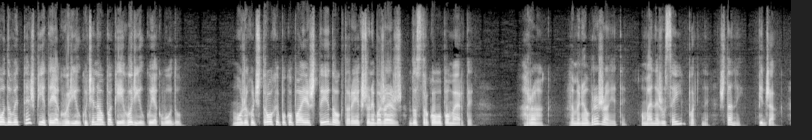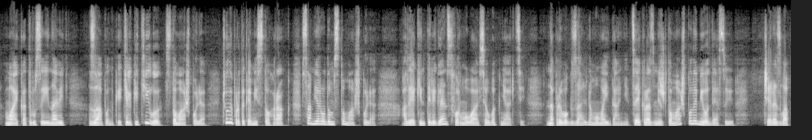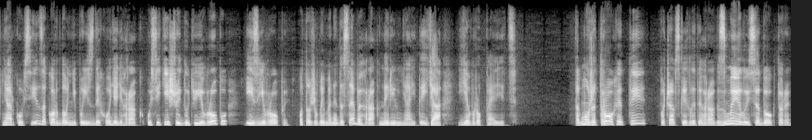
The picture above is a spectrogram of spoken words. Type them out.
Воду ви теж п'єте, як горілку, чи навпаки, горілку, як воду? Може, хоч трохи покопаєш ти, докторе, якщо не бажаєш достроково померти. Грак, ви мене ображаєте. У мене ж усе імпортне, штани, піджак, майка, труси і навіть запонки, тільки тіло з Томашполя. Чули про таке місто Грак? Сам я родом з Томашполя, але як інтелігент сформувався у Вапнярці на привокзальному майдані. Це якраз між Томашполем і Одесою. Через Вапнярку всі закордонні поїзди ходять грак, усі ті, що йдуть у Європу і з Європи. Отож ви мене до себе грак не рівняйте. Я європеєць. Так, може, трохи ти, почав скиглити грак. Змилуйся, докторе.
